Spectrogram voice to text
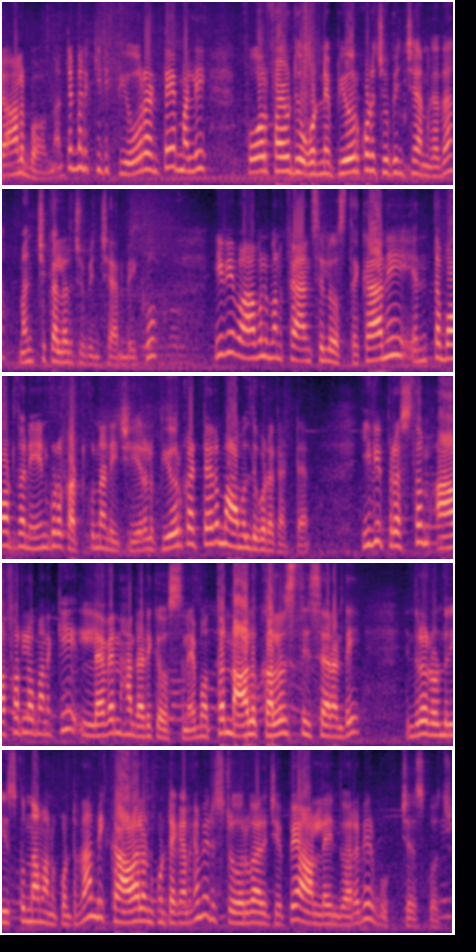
చాలా బాగుంది. అంటే మనకి ఇది ప్యూర్ అంటే మళ్ళీ ఫోర్ ఫైవ్ ఒకటి నేను ప్యూర్ కూడా చూపించాను కదా. మంచి కలర్ చూపించాను మీకు. ఇవి మామూలు మనకు ఫ్యాన్సీలో వస్తాయి. కానీ ఎంత బాగుంటుందో నేను కూడా కట్టుకున్నాను ఈ చీరలు. ప్యూర్ కట్టాను మామూలుది కూడా కట్టాను. ఇవి ప్రస్తుతం ఆఫర్లో మనకి లెవెన్ హండ్రెడ్కి వస్తున్నాయి. మొత్తం నాలుగు కలర్స్ తీసారండి ఇందులో రెండు తీసుకుందాం అనుకుంటున్నా. మీకు కావాలనుకుంటే కనుక మీరు స్టోర్ వారికి చెప్పి ఆన్లైన్ ద్వారా మీరు బుక్ చేసుకోవచ్చు.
